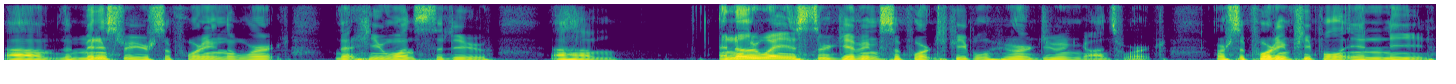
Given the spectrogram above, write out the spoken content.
um, the ministry, you're supporting the work that He wants to do. Um, another way is through giving support to people who are doing God's work or supporting people in need.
